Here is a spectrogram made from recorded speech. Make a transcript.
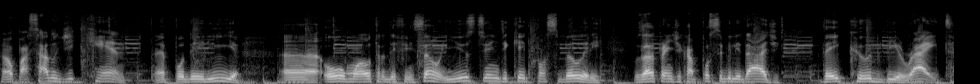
É o passado de can, né, poderia. Uh, ou uma outra definição, used to indicate possibility, usada para indicar possibilidade. They could be right.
